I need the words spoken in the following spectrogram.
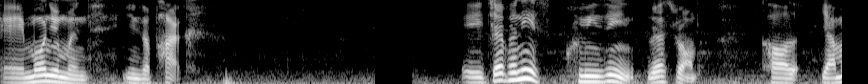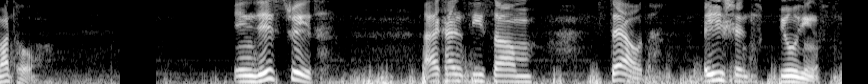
A monument in the park. A Japanese cuisine restaurant called Yamato. In this street, I can see some styled ancient buildings.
